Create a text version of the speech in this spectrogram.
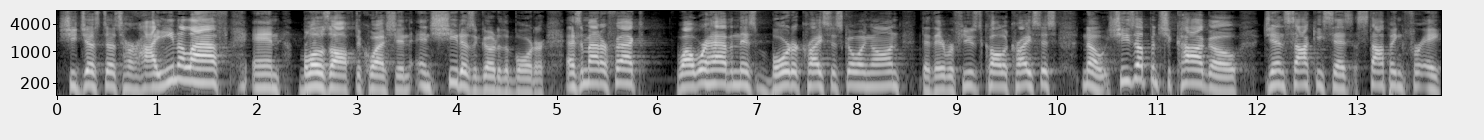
she just does her hyena laugh and blows off the question, and she doesn't go to the border. As a matter of fact, while we're having this border crisis going on that they refuse to call a crisis. No, she's up in Chicago. Jen Psaki says stopping for a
